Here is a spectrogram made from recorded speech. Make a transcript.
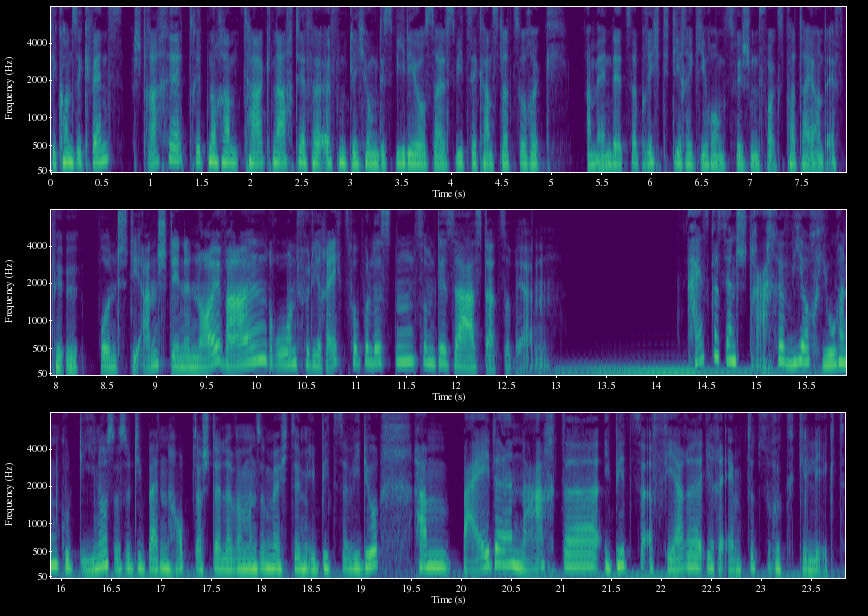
Die Konsequenz, Strache tritt noch am Tag nach der Veröffentlichung des Videos als Vizekanzler zurück. Am Ende zerbricht die Regierung zwischen Volkspartei und FPÖ. Und die anstehenden Neuwahlen drohen für die Rechtspopulisten zum Desaster zu werden. Heinz-Christian Strache wie auch Johann Gudenus, also die beiden Hauptdarsteller, wenn man so möchte, im Ibiza-Video, haben beide nach der Ibiza-Affäre ihre Ämter zurückgelegt.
